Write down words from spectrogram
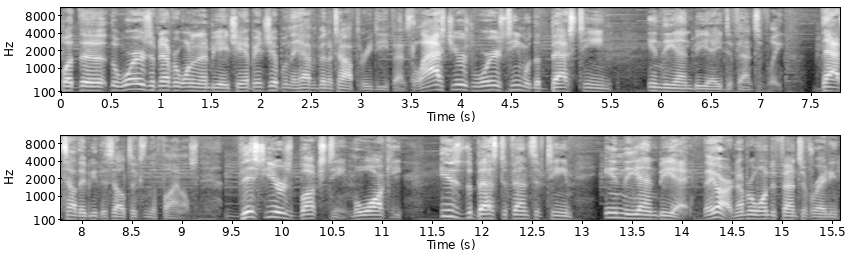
But the, the Warriors have never won an NBA championship when they haven't been a top three defense. Last year's Warriors team were the best team in the NBA defensively. That's how they beat the Celtics in the finals. This year's Bucks team, Milwaukee, is the best defensive team in the NBA. They are number one defensive rating.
